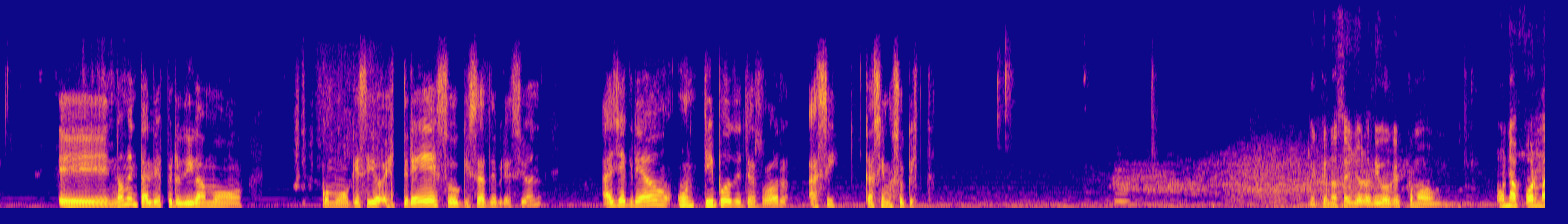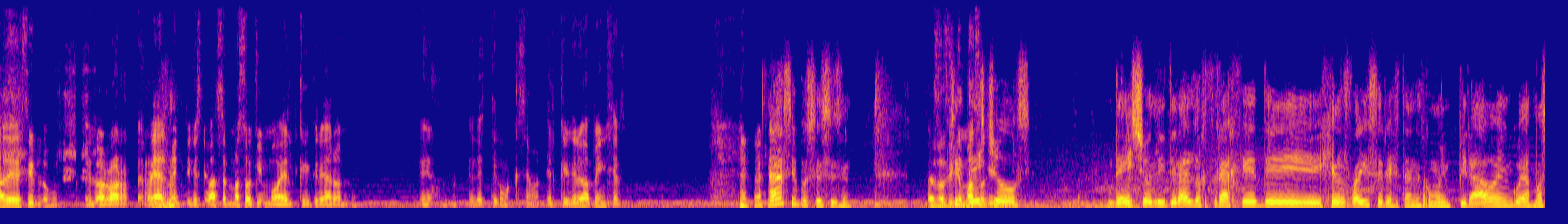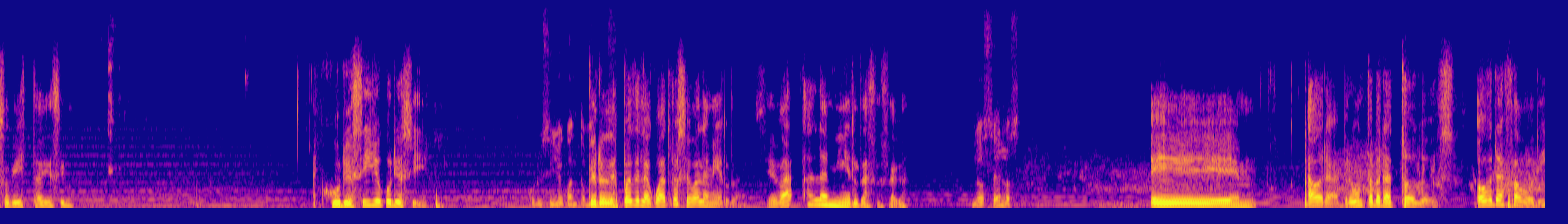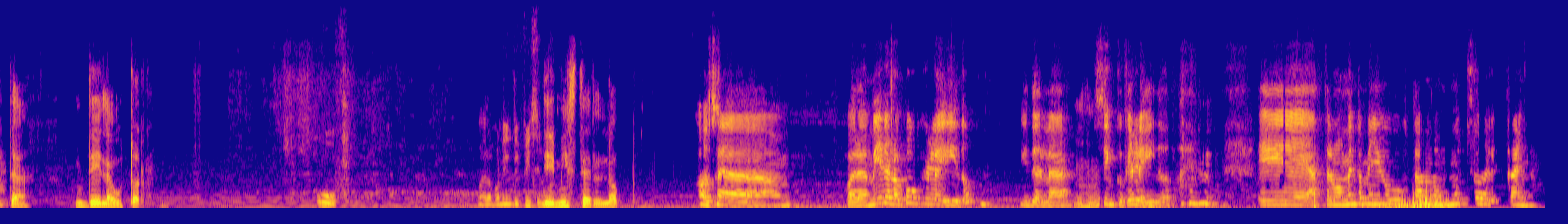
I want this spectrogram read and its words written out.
eh, no mentales, pero digamos, como, qué sé yo, estrés o quizás depresión, haya creado un tipo de terror así, casi masoquista. Es que no sé, yo lo digo que es como una forma de decirlo. El horror realmente que se basa en masoquismo es el que crearon en el este, ¿cómo es que se llama? El que creó a Pinhead. Ah, sí, pues sí, sí, sí. Eso sí, Sí, que es de hecho, de hecho, literal, los trajes de Hellraiser están como inspirados en weas masoquistas y así. Curiosillo, curiosillo. Curiosillo cuanto más. Pero después de la 4 se va a la mierda. Se va a la mierda esa saga. Lo sé, lo sé. Eh, ahora, pregunta para todos. ¿Obra favorita del autor? Uf. Me la ponéis difícil. De. Mr. Lop. O sea, para mí, de lo poco que he leído, y de las Ujú. cinco que he leído, eh, hasta el momento me llegó gustando mucho El extraño.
